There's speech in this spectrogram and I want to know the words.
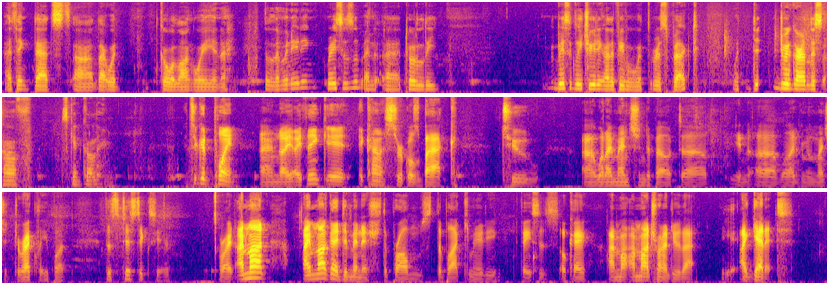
I think that's uh, that would go a long way in uh, eliminating racism and uh, totally, basically treating other people with respect, with regardless of skin color. It's a good point, and I, I think it, it kind of circles back to uh, what I mentioned about uh, in uh, well I didn't really mention it directly, but the statistics here. All right, I'm not I'm not going to diminish the problems the black community faces. Okay, I'm not I'm not trying to do that. Yeah. I get it.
